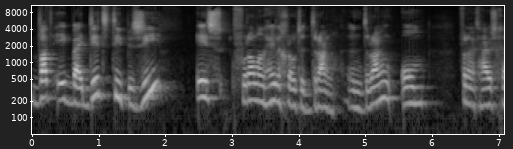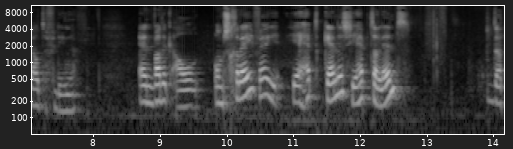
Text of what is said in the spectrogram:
Wat ik bij dit type zie, is vooral een hele grote drang. Een drang om vanuit huis geld te verdienen. En wat ik al omschreef, hè, je, hebt kennis, je hebt talent. Dat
